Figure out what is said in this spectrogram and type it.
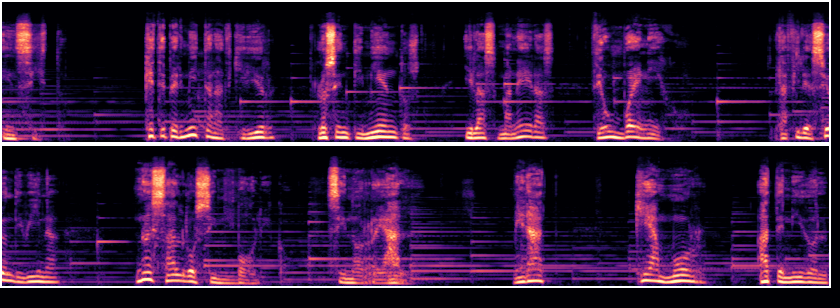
insisto, que te permitan adquirir los sentimientos y las maneras de un buen hijo. La filiación divina no es algo simbólico, sino real. Mirad qué amor ha tenido el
